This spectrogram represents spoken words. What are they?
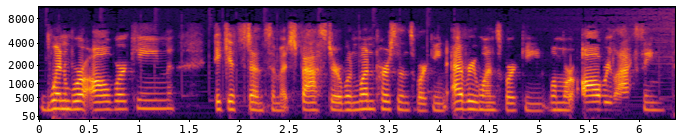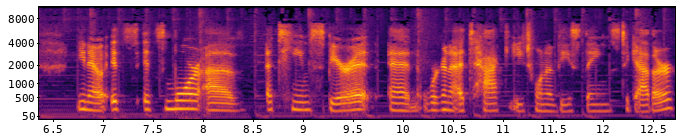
When we're all working it gets done so much faster. When one person's working everyone's working. When we're all relaxing you know it's it's more of a team spirit and we're going to attack each one of these things together.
